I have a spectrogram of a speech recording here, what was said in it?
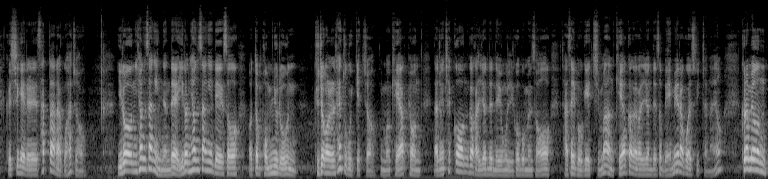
그 시계를 샀다라고 하죠. 이런 현상이 있는데 이런 현상에 대해서 어떤 법률은 규정을 해두고 있겠죠. 뭐 계약편 나중에 채권과 관련된 내용을 읽어보면서 자세히 보겠지만 계약과 관련돼서 매매라고 할 수 있잖아요. 그러면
